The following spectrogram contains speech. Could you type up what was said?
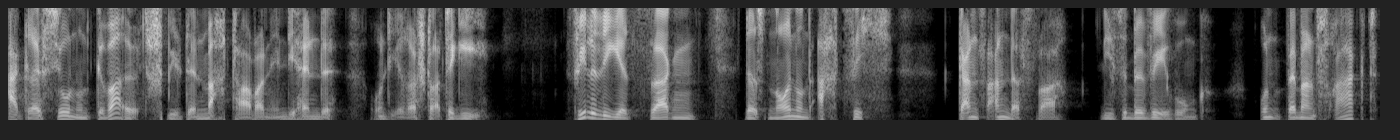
Aggression und Gewalt spielt den Machthabern in die Hände und ihrer Strategie. Viele, die jetzt sagen, dass 89 ganz anders war, diese Bewegung. Und wenn man fragt,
